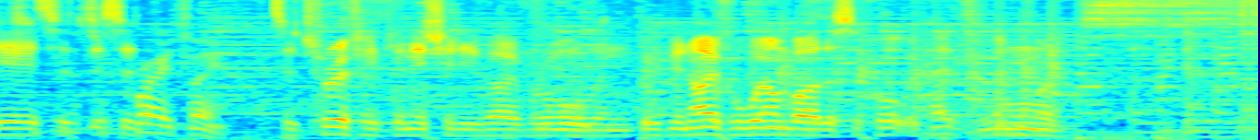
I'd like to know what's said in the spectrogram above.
Yeah, it's, it's, a, it's a, great thing. It's a terrific initiative overall, mm. and we've been overwhelmed by the support we've had from everybody. Mm.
